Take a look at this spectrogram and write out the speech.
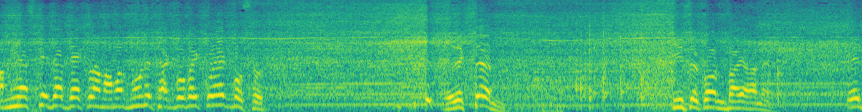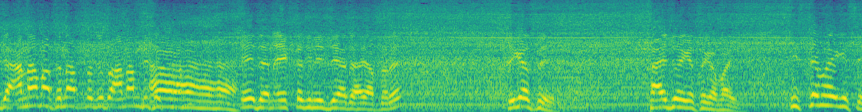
আমি আজকে যা দেখলাম আমার মনে থাকব ভাই কয়েক বছর। দেখছেন? কি কোন ভাই আনে এই যে আনাম আছে না আপনার যদি আনাম দিতে হ্যাঁ, হ্যাঁ, হ্যাঁ। এই দেন একটা জিনিস দেওয়া যায় আপনারে। ঠিক আছে? সাইজ হয়ে গেছে গা ভাই। সিস্টেম হয়ে গেছে।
